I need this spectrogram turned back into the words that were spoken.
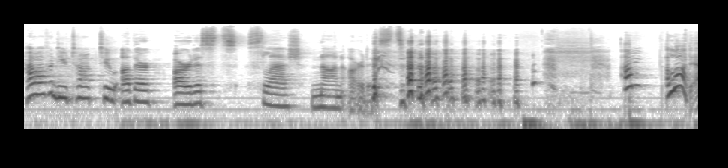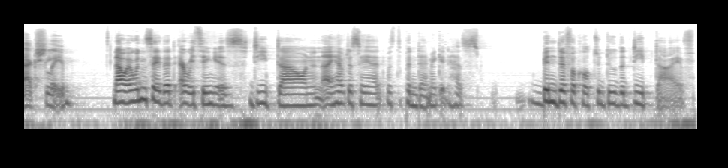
How often do you talk to other artists slash non-artists? Um, a lot actually. Now I wouldn't say that everything is deep down, and I have to say that with the pandemic, it has been difficult to do the deep dive.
